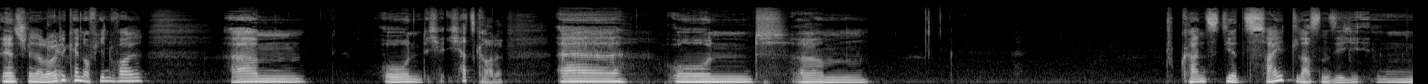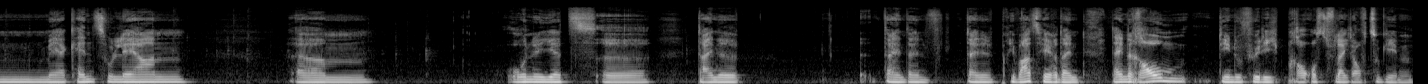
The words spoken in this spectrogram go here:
lernst schneller Leute kennen. kennen, auf jeden Fall. Ähm, und ich, ich hatte es gerade. Äh, und ähm, du kannst dir Zeit lassen, sie mehr kennenzulernen, ähm, ohne jetzt äh, deine, dein, dein, deine Privatsphäre, dein, dein Raum, den du für dich brauchst, vielleicht aufzugeben.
